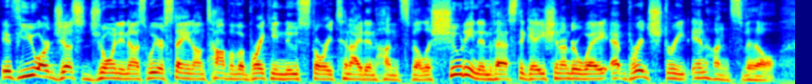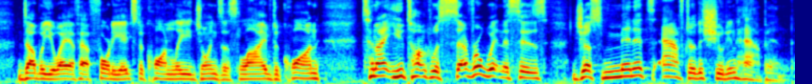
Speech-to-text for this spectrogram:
If you are just joining us, we are staying on top of a breaking news story tonight in Huntsville. A shooting investigation underway at Bridge Street in Huntsville. WAFF 48's Daquan Lee joins us live. Daquan, tonight you talked with several witnesses just minutes after the shooting happened.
